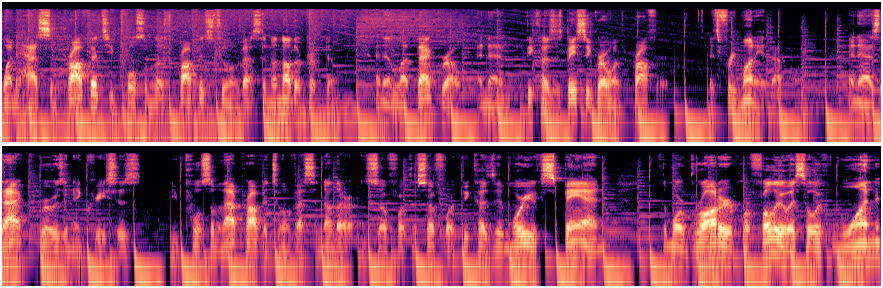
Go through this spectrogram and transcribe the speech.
when it has some profits you pull some of those profits to invest in another crypto and then let that grow and then because it's basically growing with profit it's free money at that point and as that grows and increases you pull some of that profit to invest in another and so forth and so forth because the more you expand the more broader portfolio is so if one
